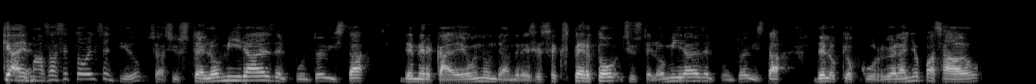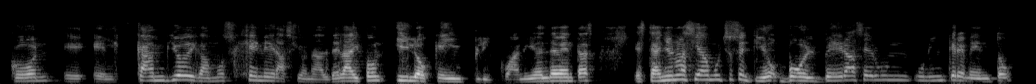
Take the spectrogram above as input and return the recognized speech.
que además hace todo el sentido. O sea, si usted lo mira desde el punto de vista de mercadeo en donde Andrés es experto, si usted lo mira desde el punto de vista de lo que ocurrió el año pasado con eh, el cambio, digamos, generacional del iPhone y lo que implicó a nivel de ventas, este año no hacía mucho sentido volver a hacer un, incremento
